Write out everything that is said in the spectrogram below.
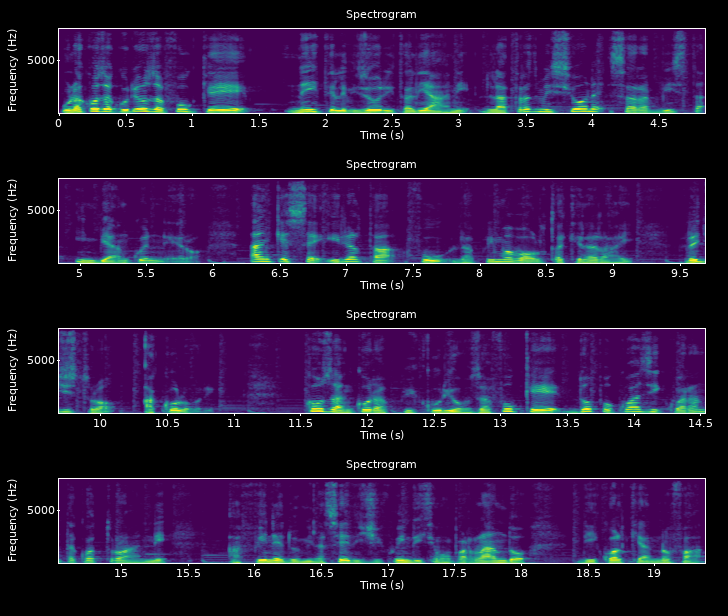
Una cosa curiosa fu che nei televisori italiani la trasmissione sarà vista in bianco e nero, anche se in realtà fu la prima volta che la RAI registrò a colori. Cosa ancora più curiosa fu che dopo quasi 44 anni, a fine 2016, quindi stiamo parlando di qualche anno fa,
